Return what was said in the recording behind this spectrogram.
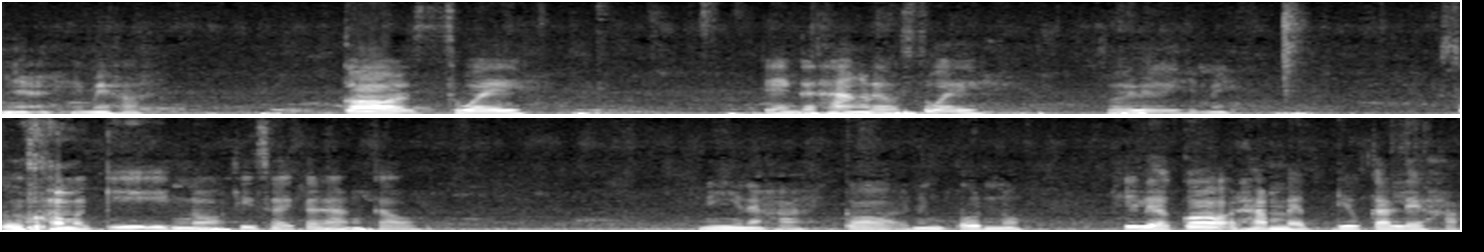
เนี่ยเห็นไหมคะ ก็สวยเปลี่ยนกระถางแล้วสวย สวยเลยเห็นไหมสวยกว่าเมื่อกี้อีกเนาะที่ใช้กระถางเก่า นี่นะคะ ก็หนึ่งต้นเนาะที่เหลือก็ทำแบบเดียวกันเลยค่ะ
